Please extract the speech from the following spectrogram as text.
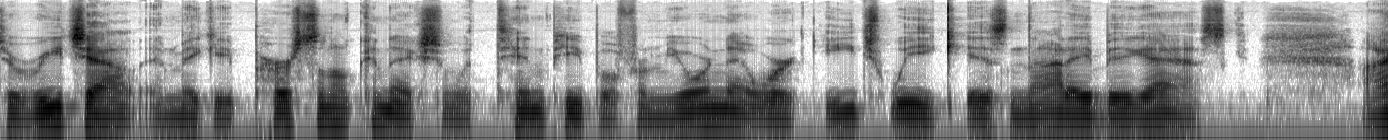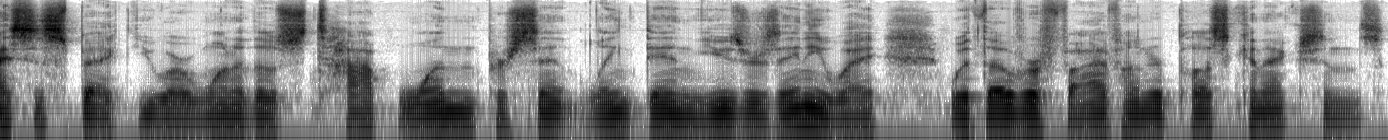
To reach out and make a personal connection with 10 people from your network each week is not a big ask. I suspect you are one of those top 1% LinkedIn users anyway, with over 500 plus connections.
